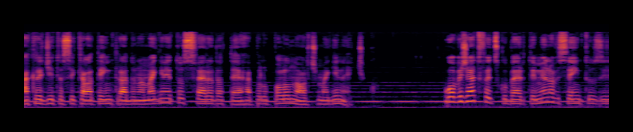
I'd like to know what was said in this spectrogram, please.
Acredita-se que ela tenha entrado na magnetosfera da Terra pelo Polo Norte magnético. O objeto foi descoberto em 1900 e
